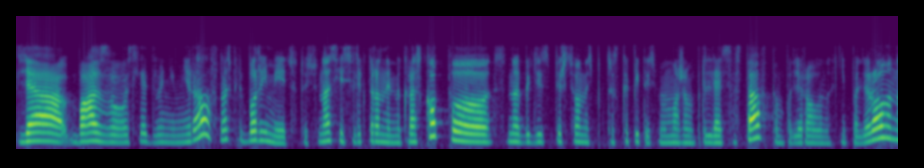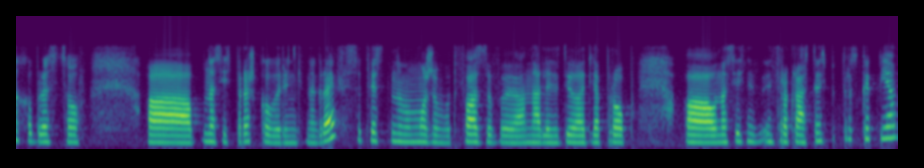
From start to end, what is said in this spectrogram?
для базового исследования минералов у нас приборы имеются. То есть у нас есть электронный микроскоп э, с многодисперсионной спектроскопией, то есть мы можем определять состав там, полированных, неполированных образцов. А, у нас есть порошковая рентгенография, соответственно, мы можем вот фазовый анализ делать для проб. А, у нас есть инфракрасная спектроскопия,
